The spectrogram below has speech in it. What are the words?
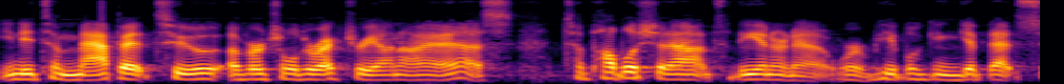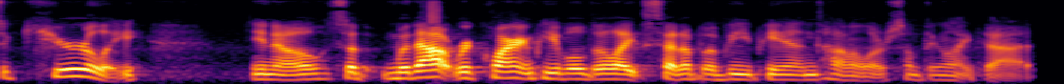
you need to map it to a virtual directory on IIS to publish it out to the internet where people can get that securely, you know, so without requiring people to like set up a VPN tunnel or something like that.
